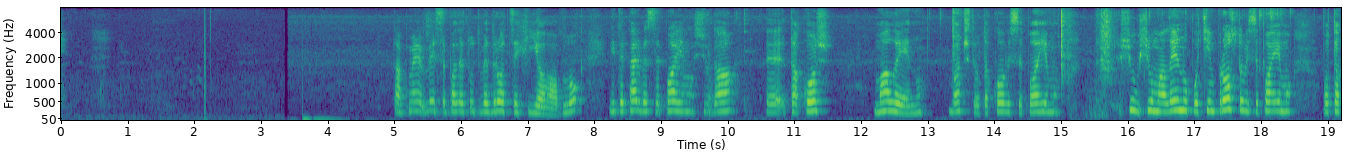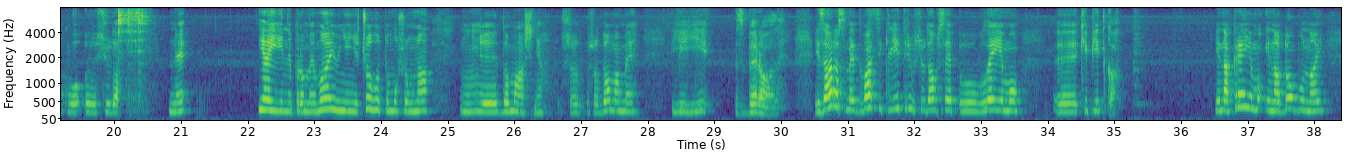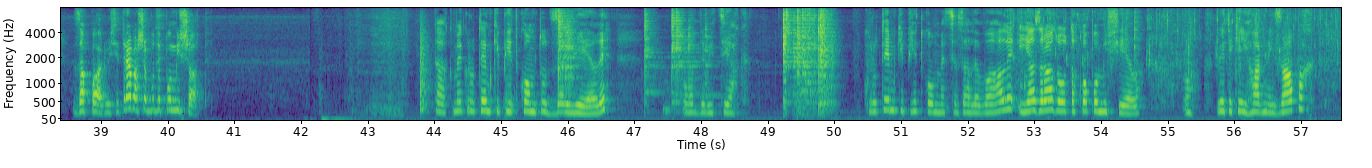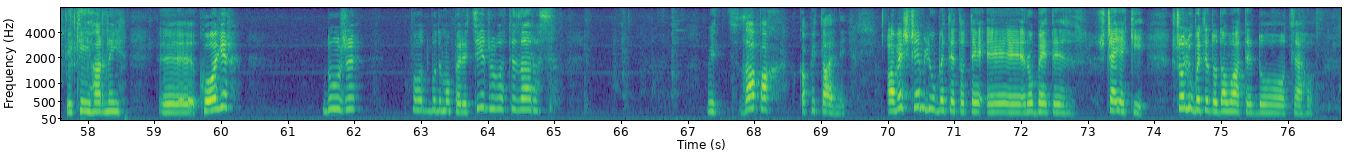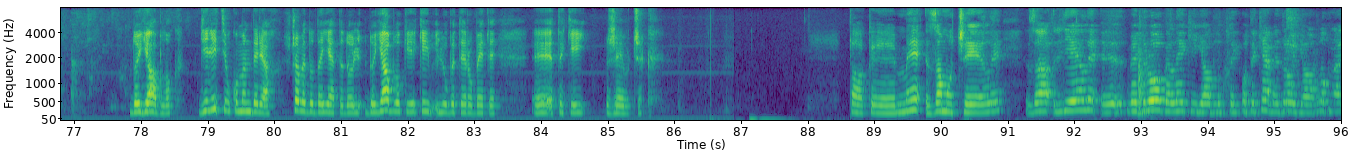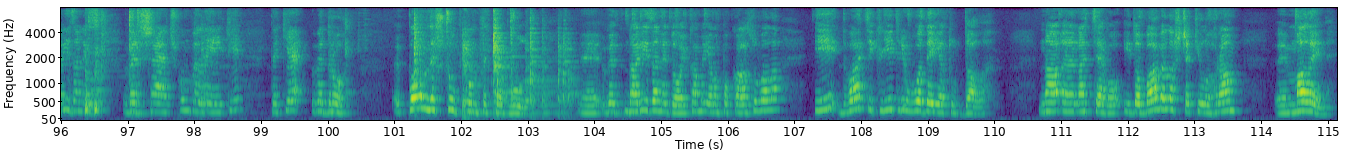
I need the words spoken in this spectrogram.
Так, ми висипали тут ведро цих яблук. І тепер висипаємо сюди е, також малину. Бачите, отако висипаємо всю всю малину, потім просто висипаємо отако е, сюди. Не, я її не промиваю, ні нічого, тому що вона е, домашня, що, що вдома ми її збирали. І зараз ми 20 літрів сюди все е, влиємо е, кип'ятка. І накриємо, і на добу най запарюсь. І треба ще буде помішати. Так, ми крутим кип'ятком тут залили. От дивіться як. Крутим кип'ятком ми це заливали, і я зразу отако поміщила. О, дивіться, який гарний запах, який гарний е, колір. Дуже. От будемо переціджувати зараз. Від запах капітальний. А ви з чим любите то те, е, робити? Ще які? Що любите додавати до цього? До яблук? Діліться в коментарях, що ви додаєте до, до яблук який любите робити е, такий живчик. Так, е, ми замочили, залили е, ведро велике яблук, так- отаке ведро яблук, нарізане вершечком велике, таке ведро. Повне щупком таке було. Е, Нарізане дольками, я вам показувала. І 20 літрів води я тут дала на, е, на цього. І додала ще кілограм е, малини.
